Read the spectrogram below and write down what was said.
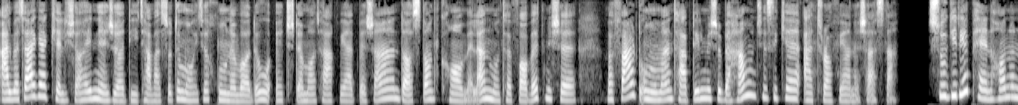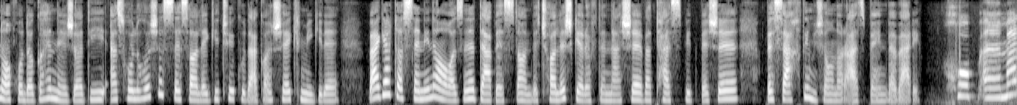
البته اگر کلیشه های نژادی توسط محیط خانواده و اجتماع تقویت بشن داستان کاملا متفاوت میشه. و فرد عموما تبدیل میشه به همون چیزی که اطرافیانش هستن. سوگیری پنهان و ناخودآگاه نژادی از هلوهوش سه سالگی توی کودکان شکل می‌گیره و اگر تا سنین آغازین دبستان به چالش گرفته نشه و تثبیت بشه به سختی میشه اونا رو از بین ببریم. خب من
